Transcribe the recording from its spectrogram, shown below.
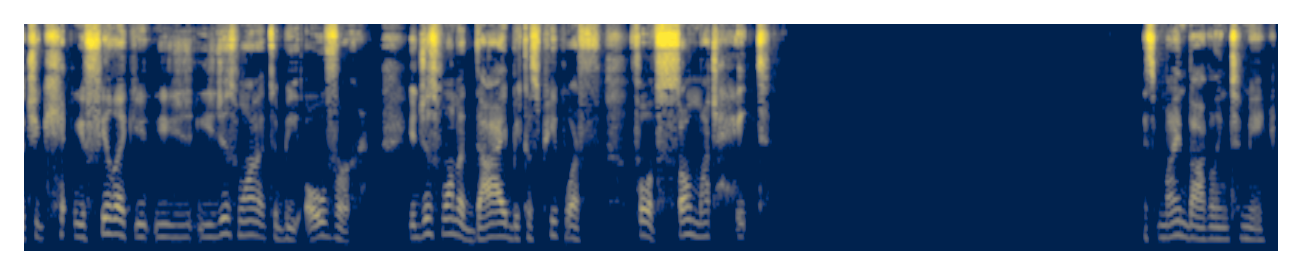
that you can't, you feel like you, you, you just want it to be over. You just want to die because people are f- full of so much hate. It's mind boggling to me.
